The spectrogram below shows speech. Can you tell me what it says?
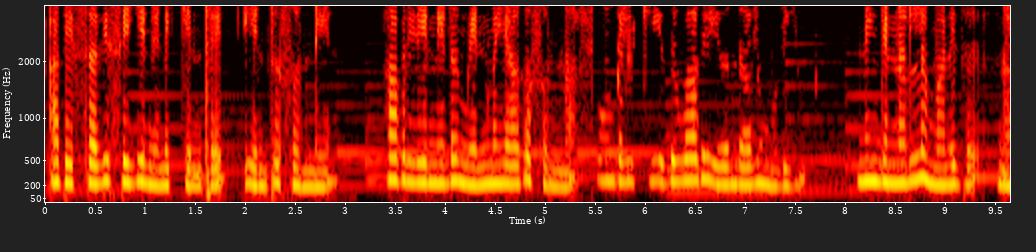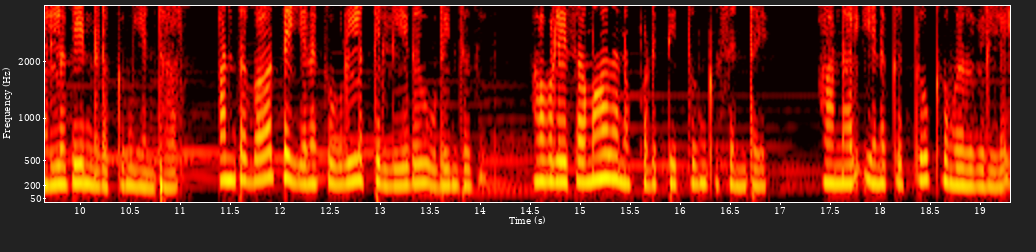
அதை சரி செய்ய நினைக்கின்றேன் என்று சொன்னேன். அவள் என்னிடம் மென்மையாக சொன்னாள். உங்களுக்கு எதுவாக இருந்தாலும் முடியும். நீங்கள் நல்ல மனிதர் நல்லதே நடக்கும் என்றாள். அந்த வார்த்தை எனக்கு உள்ளத்தில் ஏதோ உடைந்தது. அவளை சமாதானப்படுத்தி தூங்க சென்றேன். ஆனால் எனக்கு தூக்கம் வரவில்லை.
